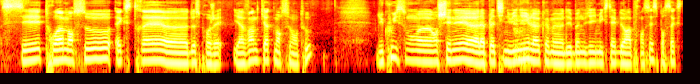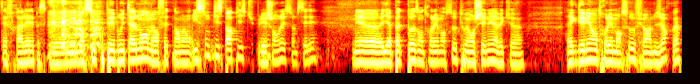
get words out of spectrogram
c'est trois morceaux extraits euh, de ce projet. Il y a 24 morceaux en tout. Du coup, ils sont euh, enchaînés à la platine vinyle, comme euh, des bonnes vieilles mixtapes de rap français. C'est pour ça que Steph râlait, parce que les morceaux coupés brutalement, mais en fait, normalement, ils sont piste par piste, tu peux les changer sur le CD. Mais euh, il n'y a pas de pause entre les morceaux, tout est enchaîné avec, euh, avec des liens entre les morceaux au fur et à mesure, quoi.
